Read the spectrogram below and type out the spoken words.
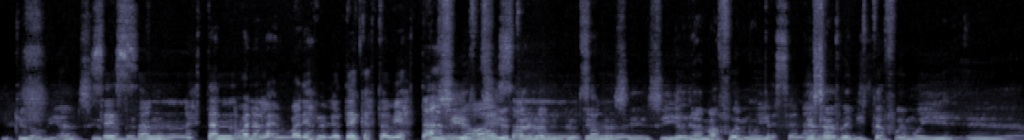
Y quedó bien, sí, sí son, están, bueno, en varias bibliotecas todavía están, sí, ¿no? Sí, están en las bibliotecas, sí, sí, además fue muy, esa revista fue muy, eh,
